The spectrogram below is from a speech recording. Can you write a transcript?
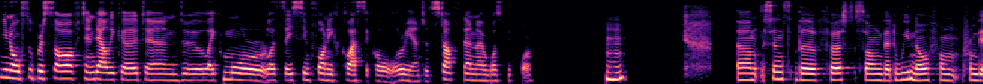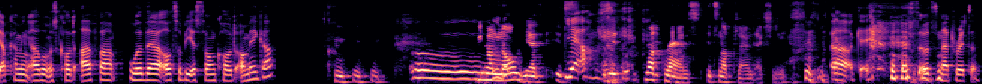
you know super soft and delicate and uh, like more let's say symphonic classical oriented stuff than I was before. Mm-hmm. Um, since the first song that we know from from the upcoming album is called Alpha, will there also be a song called Omega? oh, we don't know yet. It's, yeah. it's not planned. It's not planned actually. ah, okay. so it's not written.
